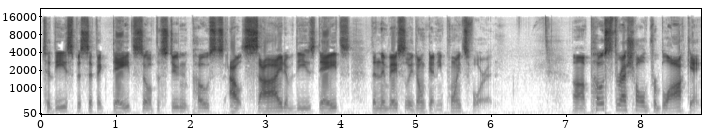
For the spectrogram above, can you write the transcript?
to these specific dates. So if the student posts outside of these dates then they basically don't get any points for it uh, post threshold for blocking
